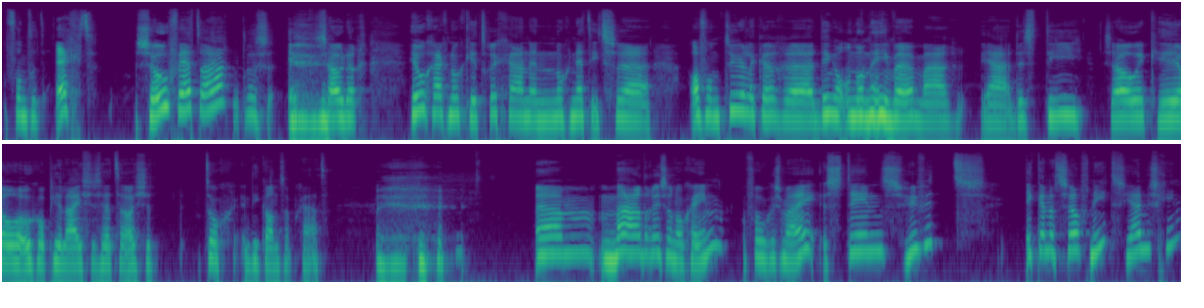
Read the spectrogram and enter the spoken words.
vond het echt zo vet daar. Dus ik zou er heel graag nog een keer teruggaan en nog net iets uh, avontuurlijker uh, dingen ondernemen. Maar ja, dus die zou ik heel hoog op je lijstje zetten als je toch die kant op gaat. um, maar er is er nog één, volgens mij. Steens Huvit. Ik ken het zelf niet. Jij misschien?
